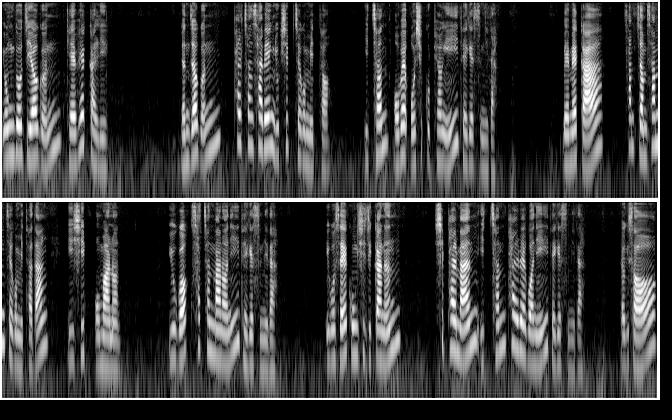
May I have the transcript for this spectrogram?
용도 지역은 계획 관리 면적은 8,460제곱미터 2,559평이 되겠습니다. 매매가 3.3제곱미터당 25만원 6억 4천만 원이 되겠습니다. 이곳의 공시지가는 18만 2,800원이 되겠습니다. 여기서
